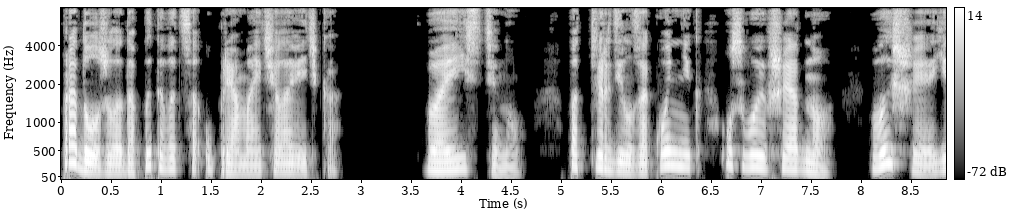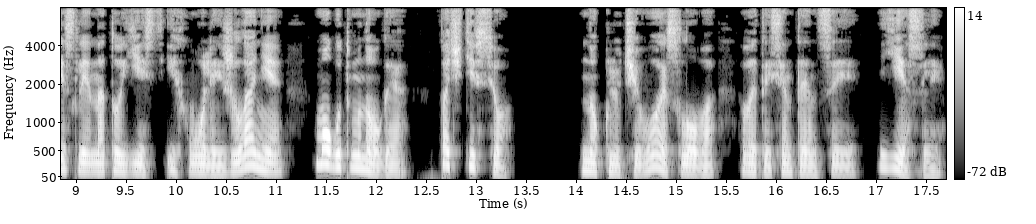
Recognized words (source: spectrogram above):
продолжила допытываться упрямая человечка. Воистину, подтвердил законник, усвоивший одно. Высшие, если на то есть их воля и желание, могут многое, почти все. Но ключевое слово в этой сентенции «если».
